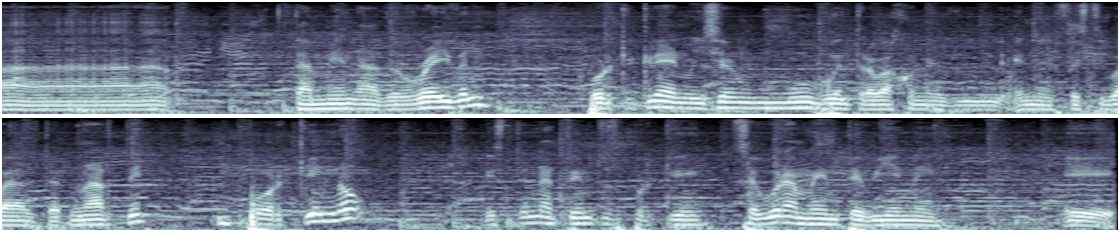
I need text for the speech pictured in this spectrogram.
a, también a The Raven. Porque créanme, hicieron un muy buen trabajo en el, en el Festival Alternarte. Y por qué no, estén atentos porque seguramente viene eh,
